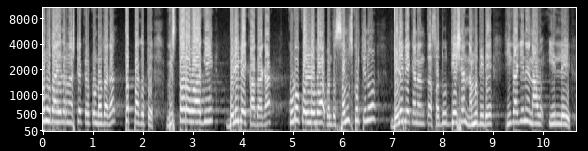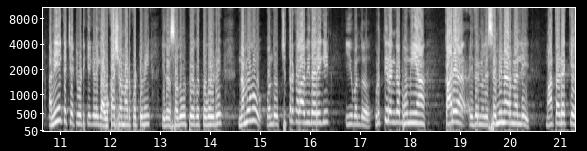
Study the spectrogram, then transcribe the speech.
ಸಮುದಾಯದನ್ನ ಅಷ್ಟೇ ಕರ್ಕೊಂಡು ಹೋದಾಗ ತಪ್ಪಾಗುತ್ತೆ. ವಿಸ್ತಾರವಾಗಿ ಬೆಳಿಬೇಕಾದಾಗ ಕುಡುಕೊಳ್ಳುವ ಒಂದು ಸಂಸ್ಕೃತಿನೂ ಬೆಳಿಬೇಕನ್ನಂಥ ಸದುದ್ದೇಶ ನಮ್ಮದಿದೆ. ಹೀಗಾಗಿಯೇ ನಾವು ಇಲ್ಲಿ ಅನೇಕ ಚಟುವಟಿಕೆಗಳಿಗೆ ಅವಕಾಶ ಮಾಡಿಕೊಟ್ಟಿವಿ. ಇದರ ಸದುಪಯೋಗ ತಗೊಳ್ರಿ. ನಮಗೂ ಒಂದು ಚಿತ್ರಕಲಾವಿದರಿಗೆ ಈ ಒಂದು ವೃತ್ತಿರಂಗಭೂಮಿಯ ಕಾರ್ಯ ಇದರಲ್ಲಿ ಸೆಮಿನಾರ್ನಲ್ಲಿ ಮಾತಾಡೋಕ್ಕೆ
